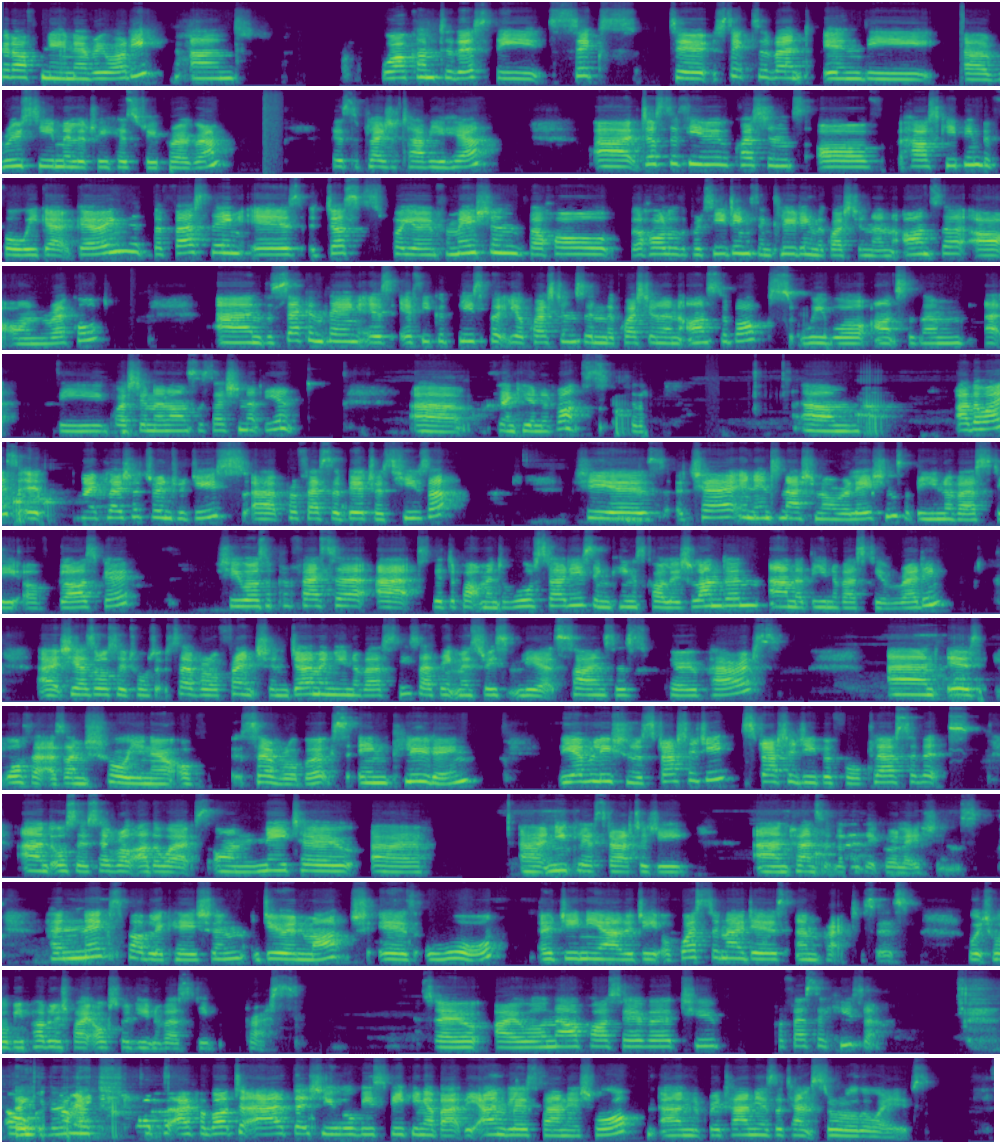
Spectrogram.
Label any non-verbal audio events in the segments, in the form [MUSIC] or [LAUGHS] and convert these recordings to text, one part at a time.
Good afternoon, everybody, and welcome to this, the sixth, to, sixth event in the uh, RUSI Military History Program. It's a pleasure to have you here. Uh, just a few questions of housekeeping before we get going. The first thing is just for your information, the whole, the whole of the proceedings, including the question and answer, are on record. And the second thing is if you could please put your questions in the question and answer box, we will answer them at the question and answer session at the end. Uh, thank you in advance. Um, otherwise, it's my pleasure to introduce uh, Professor Beatrice Heuser. She is a chair in international relations at the University of Glasgow. She was a professor at the Department of War Studies in King's College London and at the University of Reading. Uh, she has also taught at several French and German universities, I think most recently at Sciences Po Paris, and is author, as I'm sure you know, of several books, including The Evolution of Strategy, Strategy Before Clausewitz, and also several other works on NATO, uh, uh, nuclear strategy, and transatlantic relations. Her next publication, due in March, is War, a genealogy of Western ideas and practices, which will be published by Oxford University Press. So I will now pass over to Professor Heuser. Thank oh, you very much. I forgot to add that she will be speaking about the Anglo-Spanish War and Britannia's attempts to rule the waves.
